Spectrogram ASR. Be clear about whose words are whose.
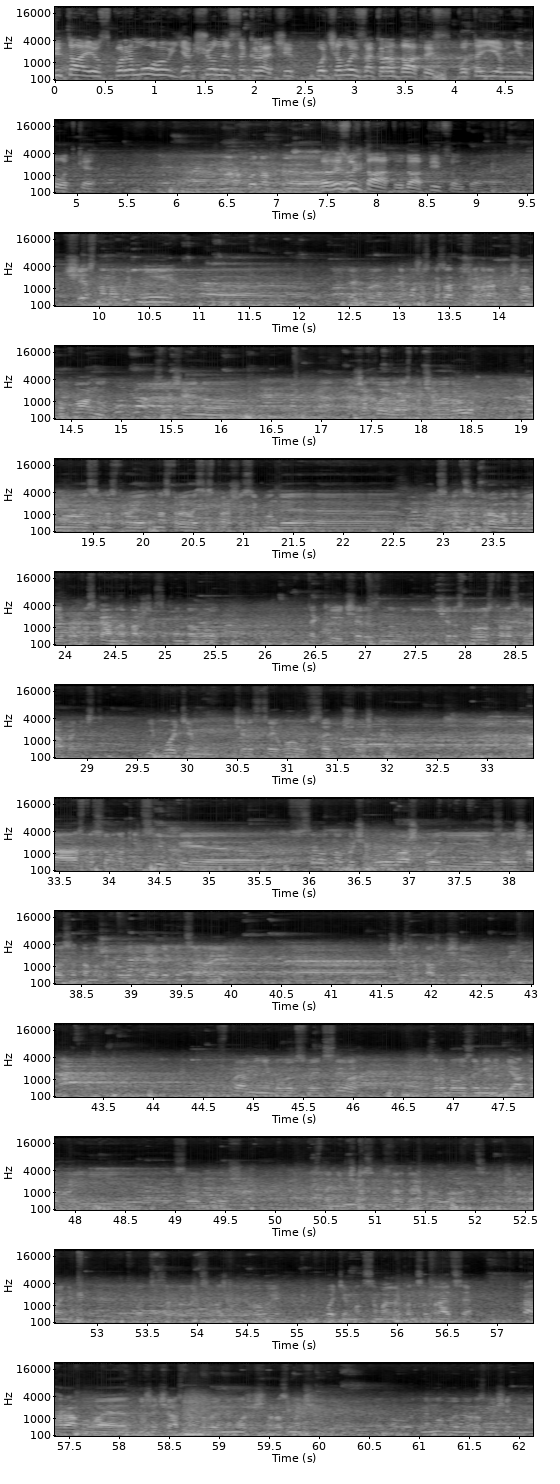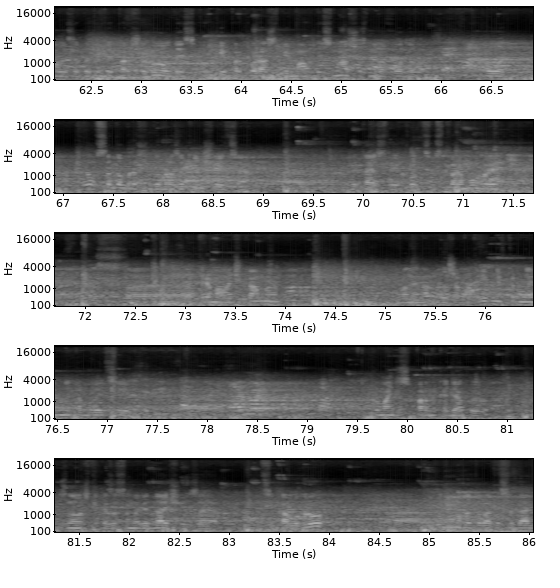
Speaker 1: Вітаю з перемогою. Якщо не секрет, чи почали закрадатись потаємні нотки
Speaker 2: На рахунок е,
Speaker 1: результату, да, підсумку.
Speaker 2: чесно, мабуть, ні. Е, Якби не можу сказати, що гра пішла по плану. Звичайно, жахливо розпочали гру. Домовилися, настрої, настроїлися з першої секунди е, бути сконцентрованими і пропускаємо на перших секундах гол такий через, ну, через просто розхляпаність. І потім через цей гол все пішло шкіря. А стосовно кінцівки, все одно, хоч і було важко, і залишалося там уже хвилин 5 до кінця гри. Е, Чесно кажучи, впевнені були в своїх силах, е, зробили заміну п'ятого і слава Богу, що останнім часом звертаємо увагу на це нападування. Хлопці забили ці важливі голи, потім максимальна концентрація. Така гра буває дуже часто, коли не можеш розмочити. Не могли ми розмочити, не могли забити перший гол, десь кіпер по раз спіймав, десь у нас щось не виходило. От. Ну, все добре, що добре закінчується. Вітаю своїх хлопців з перемогою, з е, трьома очками. Вони нам дуже потрібні в турнірній таблиці. Е, Команді суперника дякую знову ж таки за самовіддачу за цікаву гру. Е, Будемо готуватися далі.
